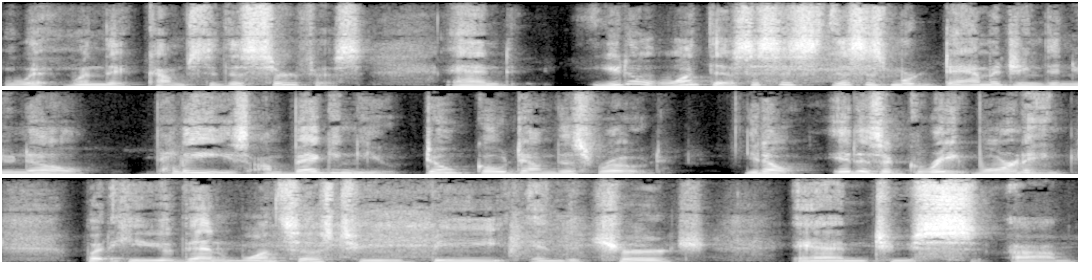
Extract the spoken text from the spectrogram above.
when it comes to this surface. And you don't want this. This is, this is more damaging than you know. Please, I'm begging you, don't go down this road. You know, it is a great warning, but he then wants us to be in the church and to um,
